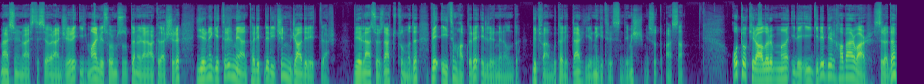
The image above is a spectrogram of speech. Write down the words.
Mersin Üniversitesi öğrencileri ihmal ve sorumsuzluktan ölen arkadaşları yerine getirilmeyen talepleri için mücadele ettiler. Verilen sözler tutulmadı ve eğitim hakları ellerinden alındı. Lütfen bu talepler yerine getirilsin demiş Mesut Arslan. Oto kiralarımı ile ilgili bir haber var sırada.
